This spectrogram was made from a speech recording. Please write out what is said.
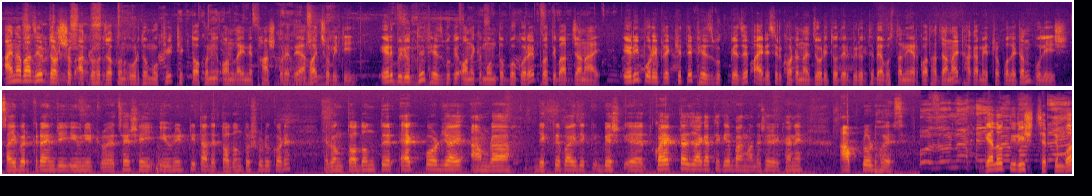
আয়নাবাজির দর্শক আগ্রহ যখন ঊর্ধ্বমুখী ঠিক তখনই অনলাইনে ফাঁস করে দেয়া হয় ছবিটি। এর বিরুদ্ধে ফেসবুকে অনেকে মন্তব্য করে প্রতিবাদ জানায়। এরই পরিপ্রেক্ষিতে ফেসবুক পেজে পাইরেসির ঘটনায় জড়িতদের বিরুদ্ধে ব্যবস্থা নেওয়ার কথা জানায় Dhaka metropolitan police cyber crime যে ইউনিট রয়েছে সেই ইউনিটটি তাদের তদন্ত শুরু করে এবং তদন্তের এক পর্যায়ে আমরা দেখতে পাই যে বেশ কয়েকটা জায়গা থেকে বাংলাদেশের এখানে আপলোড হয়েছে। গেল তিরিশ সেপ্টেম্বর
